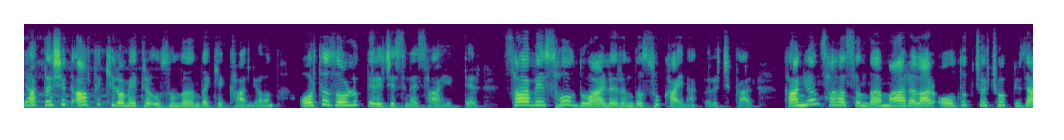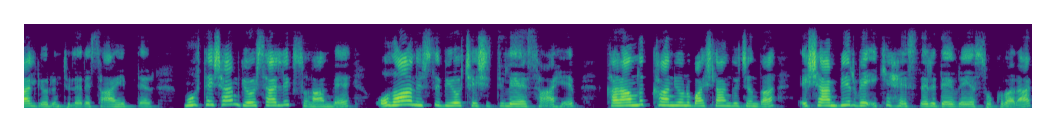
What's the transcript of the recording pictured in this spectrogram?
Yaklaşık 6 kilometre uzunluğundaki kanyon, orta zorluk derecesine sahiptir. Sağ ve sol duvarlarında su kaynakları çıkar. Kanyon sahasında mağaralar oldukça çok güzel görüntülere sahiptir. Muhteşem görsellik sunan ve olağanüstü biyoçeşitliliğe sahip, Karanlık Kanyonu başlangıcında Eşen 1 ve 2 HES'leri devreye sokularak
